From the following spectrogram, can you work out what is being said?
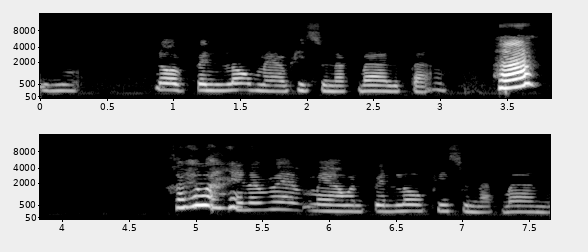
อีกเนี่ยโดนเป็นโรคแมวพิษสุนัขบ้าหรือเปล่าฮะเขาเรียกว่าไงนะแม่แมวมันเป็นโรคพิษสุนัขบ้าไหม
